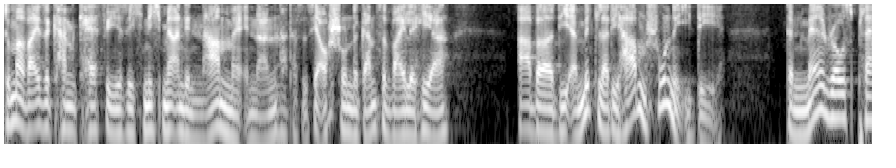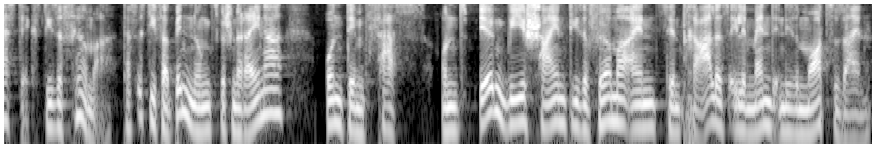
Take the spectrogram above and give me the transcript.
Dummerweise kann Kathy sich nicht mehr an den Namen erinnern, das ist ja auch schon eine ganze Weile her. Aber die Ermittler, die haben schon eine Idee. Denn Melrose Plastics, diese Firma, das ist die Verbindung zwischen Rainer und dem Fass. Und irgendwie scheint diese Firma ein zentrales Element in diesem Mord zu sein.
